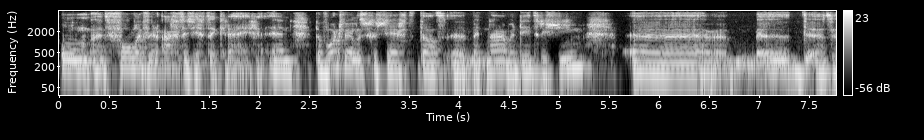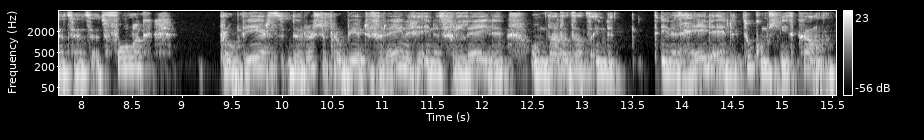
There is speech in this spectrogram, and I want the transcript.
om het volk weer achter zich te krijgen. En er wordt wel eens gezegd dat uh, met name dit regime uh, het, het, het, het volk probeert, de Russen probeert te verenigen in het verleden, omdat het dat in de in het heden en de toekomst niet kan.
